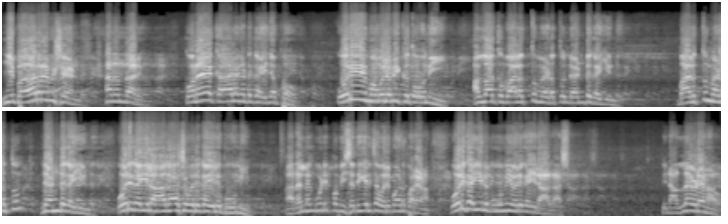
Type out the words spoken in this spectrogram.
ഇനി വേറൊരു വിഷയമുണ്ട്. അതെന്താ അറിയോ കുറെ കാലഘട്ടം കഴിഞ്ഞപ്പോ ഒരു മൗലവിക്ക് തോന്നി അള്ളാഹ്ക്ക് വലത്തും ഇടത്തും രണ്ട് കൈയുണ്ട്. വലത്തും ഇടത്തും രണ്ട് കൈയുണ്ട്. ഒരു കയ്യിൽ ആകാശം ഒരു കയ്യിൽ ഭൂമി. അതെല്ലാം കൂടി ഇപ്പൊ വിശദീകരിച്ച ഒരുപാട് പറയണം. ഒരു കയ്യിൽ ഭൂമി ഒരു കയ്യിൽ ആകാശം. പിന്നെ അല്ല എവിടെയാണാവോ?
